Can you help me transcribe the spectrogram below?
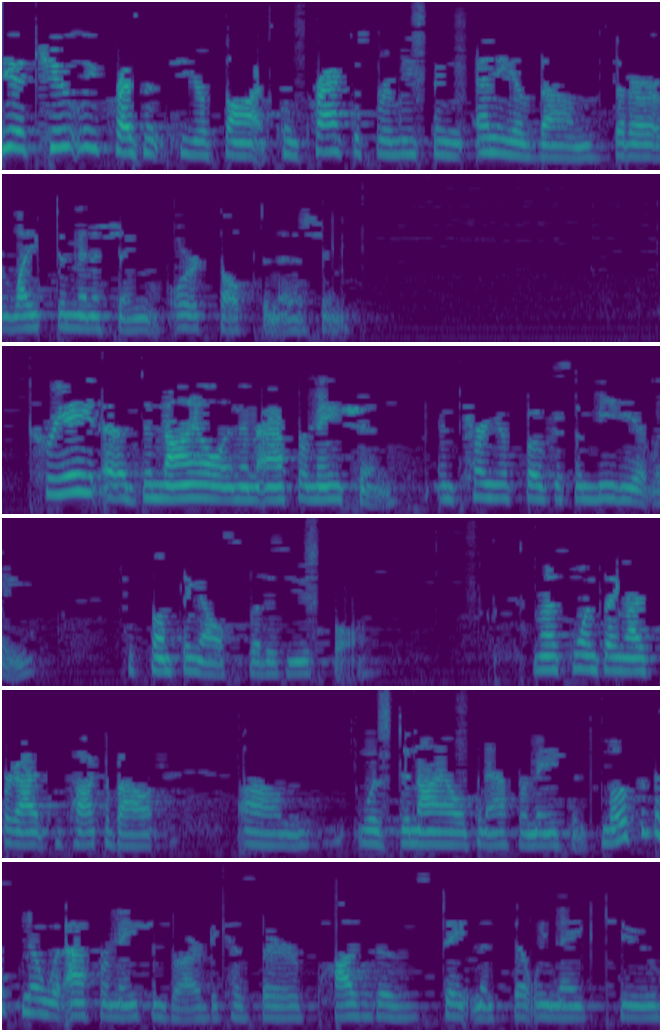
Be acutely present to your thoughts and practice releasing any of them that are life diminishing or self diminishing. create a denial and an affirmation and turn your focus immediately to something else that is useful. And that's one thing I forgot to talk about um, was denials and affirmations. Most of us know what affirmations are because they're positive statements that we make to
